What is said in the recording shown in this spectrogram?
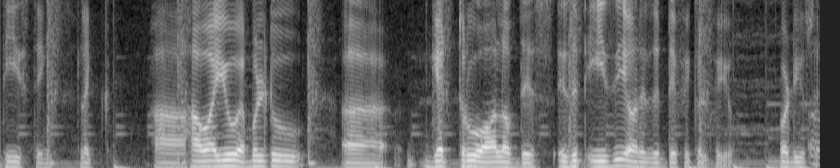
these things? Like uh, how are you able to uh, get through all of this? Is it easy or is it difficult for you? What do you say?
